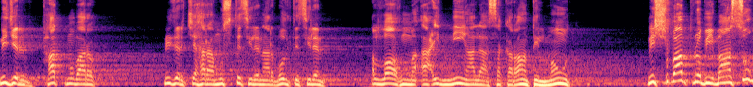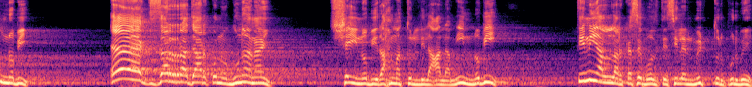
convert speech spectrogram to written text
নিজের হাত মুবারক, নিজের চেহারা মুছতেছিলেন আর বলতেছিলেন আল্লাহ আইনি আলা সাকারাতিল মৌত নিষ্পাপ নবী, মাসুম নবী, এক জাররা যার কোনো গুণা নাই, সেই নবী রাহমাতুল্লিল আলামিন নবী তিনি আল্লাহর কাছে বলতেছিলেন, মৃত্যুর পূর্বে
